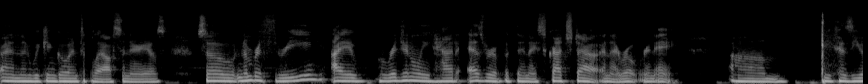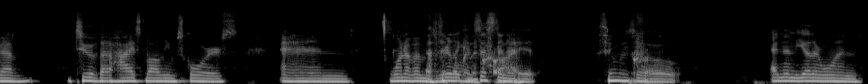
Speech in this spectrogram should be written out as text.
and then we can go into playoff scenarios. So number three, I originally had Ezra, but then I scratched out and I wrote Renee, um, because you have two of the highest volume scores, and one of them is really consistent at it. I think I'm gonna cry. So, and then the other one,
